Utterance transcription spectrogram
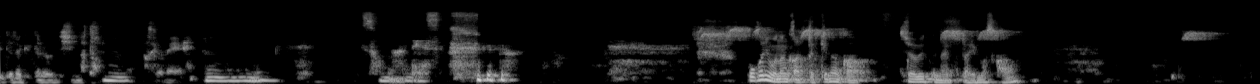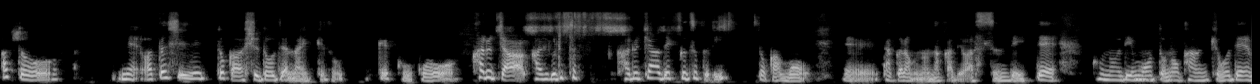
いただけたら嬉しいなと思いますよね。うん。うん、そうなんです。他にも何かあったっけ？なんか、喋ってないことありますか？あと、ね、私とかは手動じゃないけど、結構こう、カルチャー、カルチャー、カルチャーデック作りとかも、えー、タクラムの中では進んでいて、このリモートの環境で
